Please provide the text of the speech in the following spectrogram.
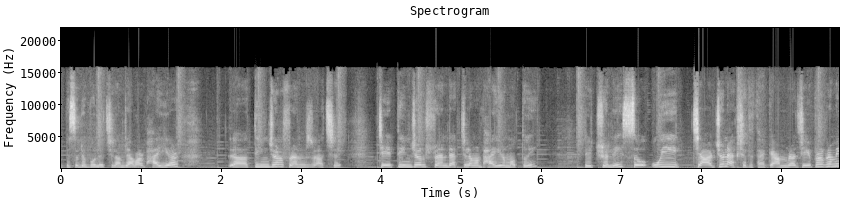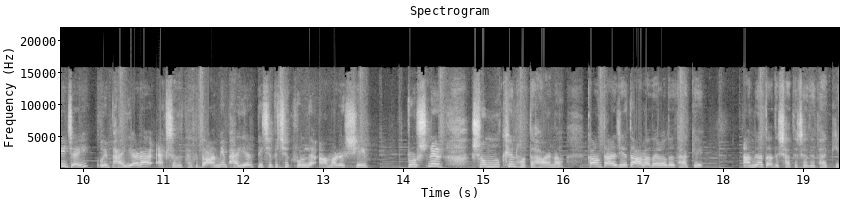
এপিসোডে বলেছিলাম যে আমার ভাইয়ার তিনজন ফ্রেন্ড আছে। যে তিনজন ফ্রেন্ড অ্যাকচুয়ালি আমার ভাইয়ের মতোই লিটারালি সো ওই চারজন একসাথে থাকে। আমরা যে প্রোগ্রামেই যাই, ওই ভাইয়ারা একসাথে থাকে। তো আমি ভাইয়ার পিছে পিছে খুললে আমার সেই প্রশ্নের সম্মুখীন হতে হয় না, কারণ তারা যেহেতু আলাদা আলাদা থাকে, আমিও তাদের সাথে সাথে থাকি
